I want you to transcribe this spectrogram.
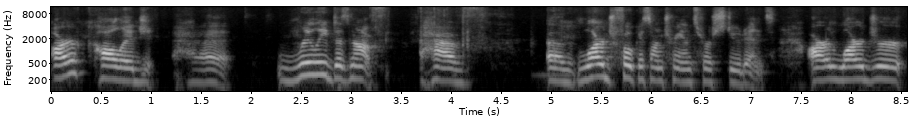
our college uh, really does not have a large focus on transfer students. Our larger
